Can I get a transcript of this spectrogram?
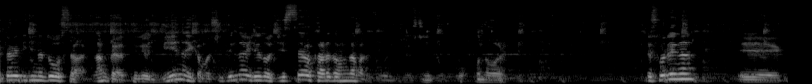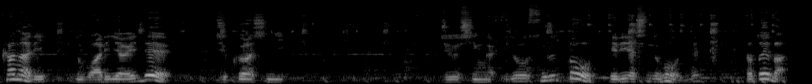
具体的な動作なんかやってるように見えないかもしれないけど実際は体の中でそういう重心移動が行われている。でそれが、えー、かなりの割合で軸足に重心が移動すると蹴り足の方にね例えば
